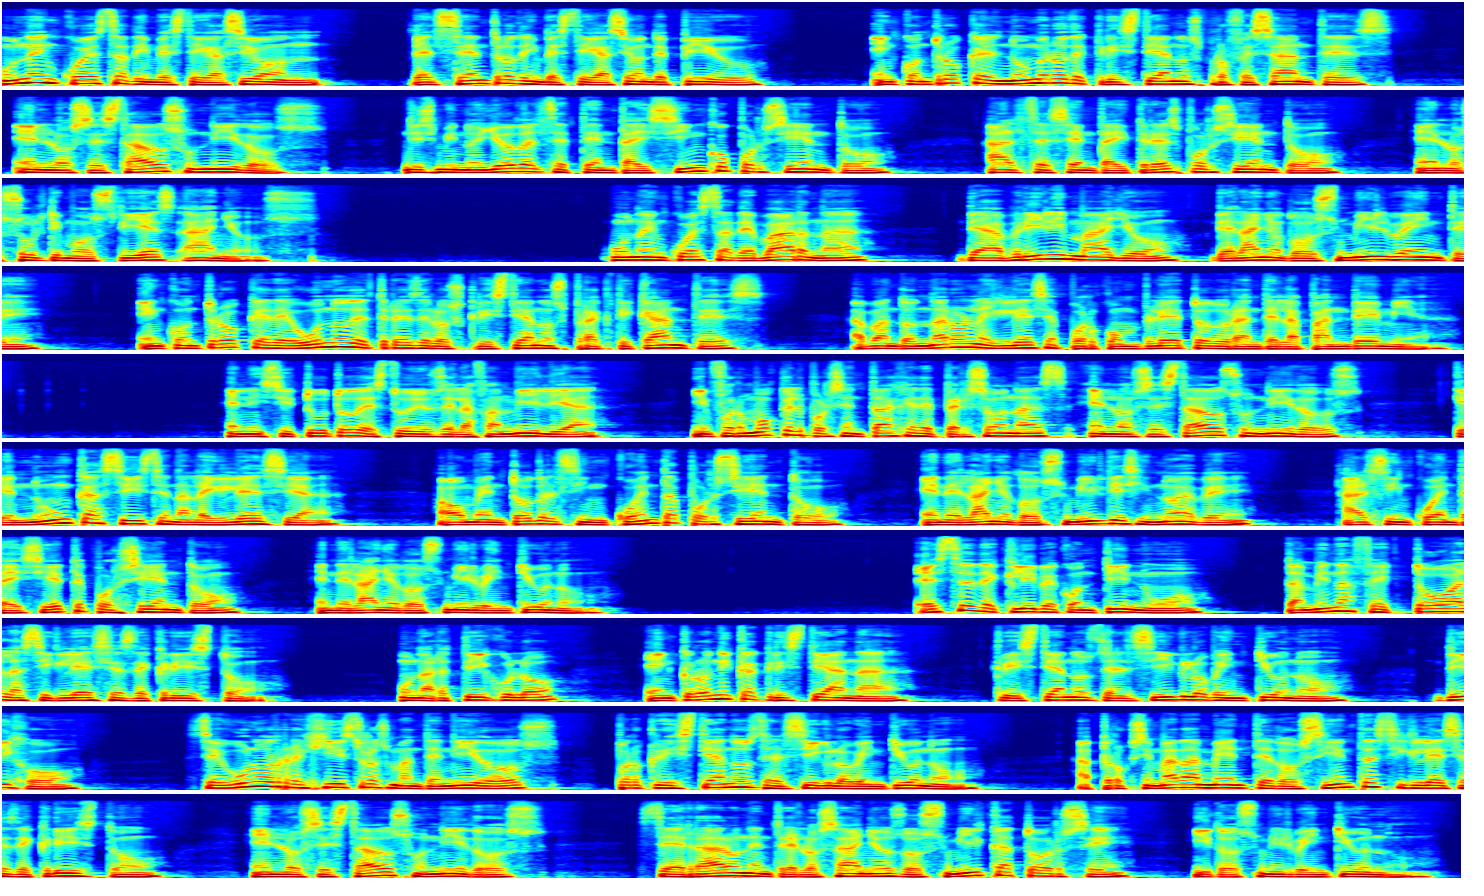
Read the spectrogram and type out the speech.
Una encuesta de investigación del Centro de Investigación de Pew encontró que el número de cristianos profesantes en los Estados Unidos disminuyó del 75% al 63% en los últimos 10 años. Una encuesta de Barna de abril y mayo del año 2020 encontró que de uno de tres de los cristianos practicantes abandonaron la iglesia por completo durante la pandemia. El Instituto de Estudios de la Familia informó que el porcentaje de personas en los Estados Unidos que nunca asisten a la iglesia aumentó del 50% en el año 2019 al 57% en el año 2021. Este declive continuo también afectó a las iglesias de Cristo. Un artículo en Crónica Cristiana, Cristianos del siglo XXI, dijo, según los registros mantenidos por cristianos del siglo XXI, aproximadamente 200 iglesias de Cristo en los Estados Unidos cerraron entre los años 2014 y 2021.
